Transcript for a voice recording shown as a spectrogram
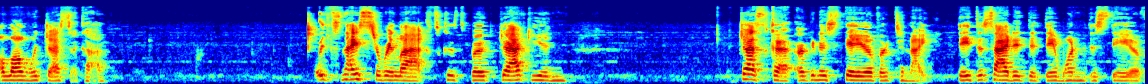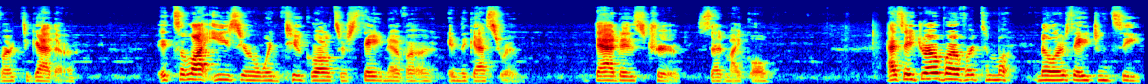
along with Jessica. It's nice to relax because both Jackie and Jessica are going to stay over tonight. They decided that they wanted to stay over together. It's a lot easier when two girls are staying over in the guest room. That is true, said Michael. As they drove over to Miller's agency,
